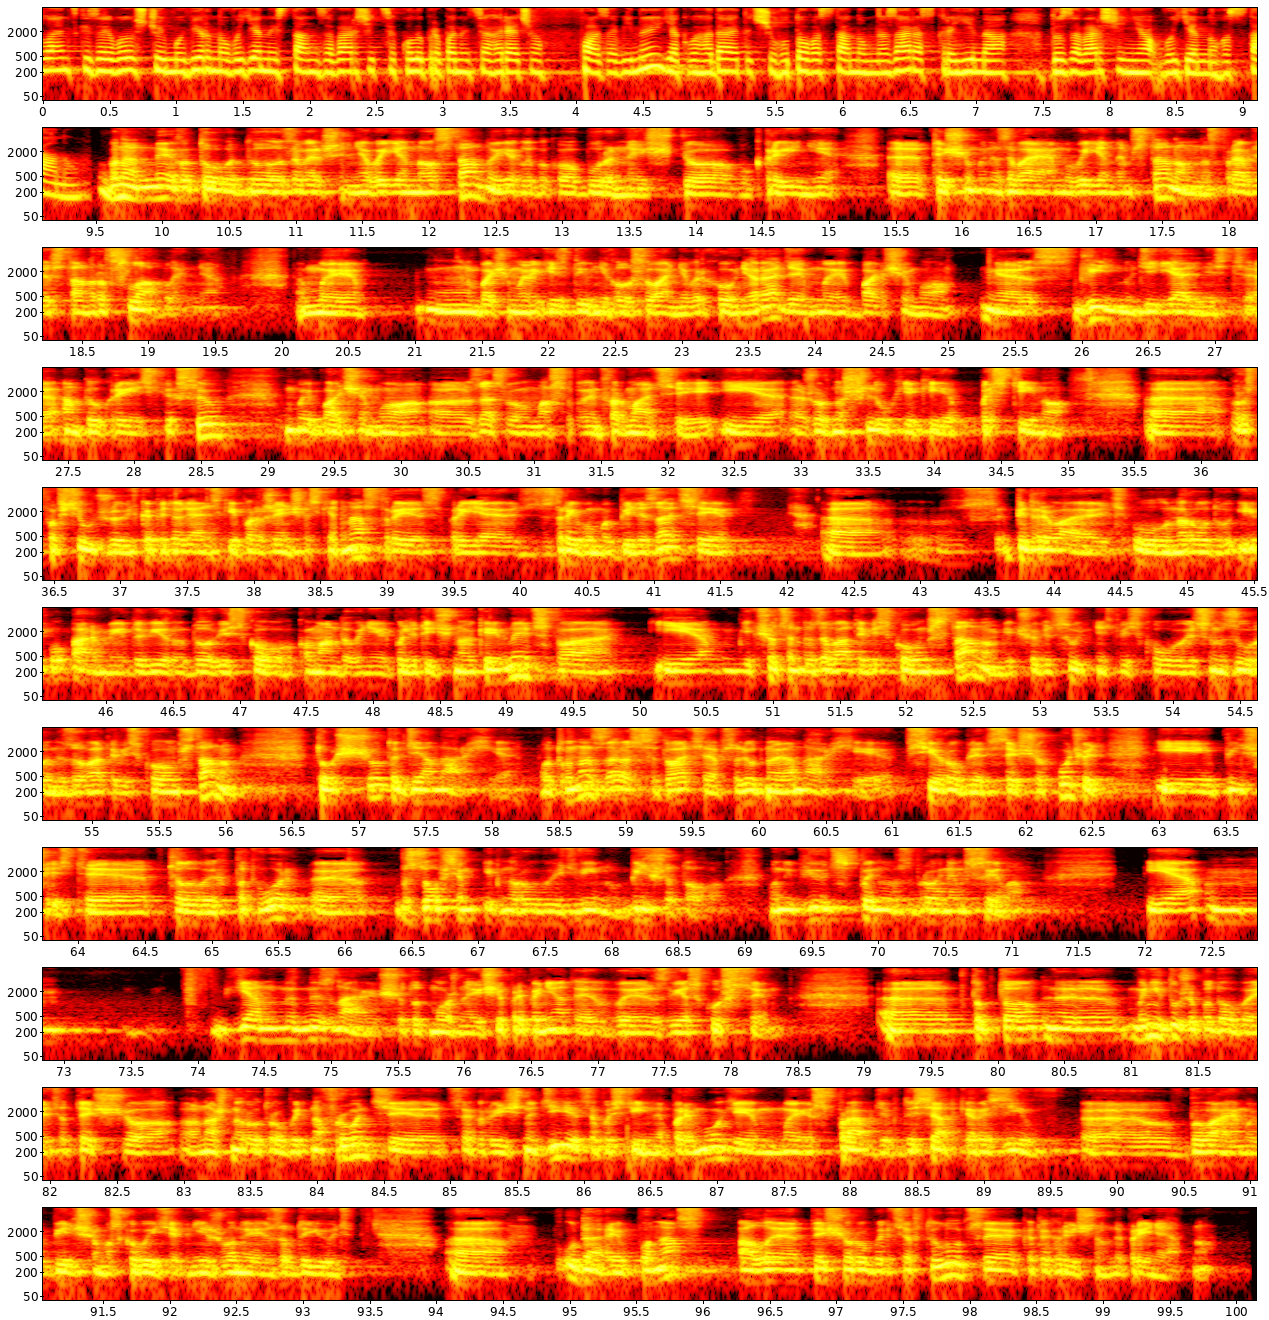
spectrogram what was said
Зеленський заявив, що ймовірно воєнний стан завершиться, коли припиниться гаряча фаза війни. Як ви гадаєте, чи готова станом на зараз країна до завершення воєнного стану? Вона не готова до завершення воєнного стану. Я глибоко обурений, що в Україні е, те, що ми називаємо воєнним станом, насправді стан розслаблення. Ми бачимо якісь дивні голосування в Верховній Раді. Ми бачимо е, вільну діяльність е, антиукраїнських сил. Ми бачимо е, засоби масової інформації і журношлюх, які постійно розповсюджують капітулянські і пораженчеські настрої, сприяють зриву мобілізації. Підривають у народу і у армії довіру до військового командування і політичного керівництва. І якщо це називати військовим станом, якщо відсутність військової цензури називати військовим станом, то що тоді анархія? От у нас зараз ситуація абсолютної анархії. Всі роблять все, що хочуть, і більшість е, тилових потвор е, зовсім ігнорують війну. Більше того, вони б'ють спину збройним силам. І я не, не знаю, що тут можна ще припиняти в зв'язку з цим. Е, Тобто е, мені дуже подобається те, що е, наш народ робить на фронті. Це героїчна дія, це постійні перемоги. Ми справді в десятки разів вбиваємо більше московитів, ніж вони завдають ударів по нас. Але те, що робиться в тилу, це категорично неприйнятно.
